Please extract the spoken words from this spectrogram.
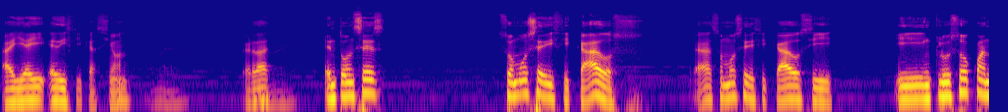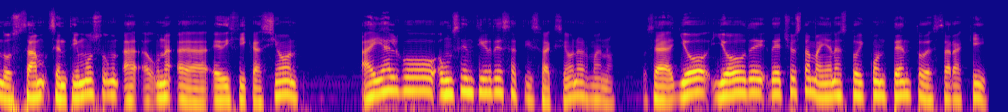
ahí hay edificación. ¿Verdad? Entonces, somos edificados. Somos edificados y, incluso cuando sentimos una edificación, hay algo, un sentir de satisfacción, hermano. O sea, yo, yo de, hecho esta mañana estoy contento de estar aquí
